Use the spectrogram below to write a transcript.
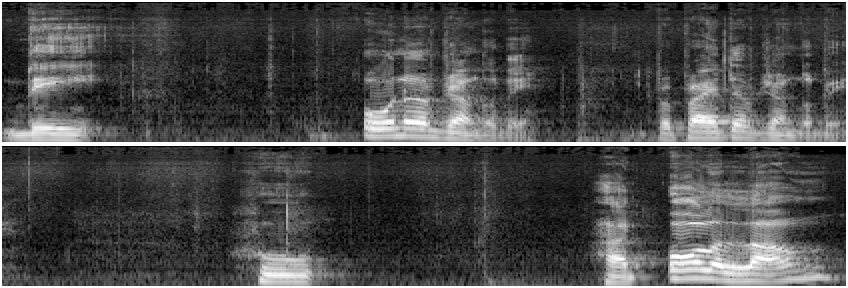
the owner of Jungle Bay, the proprietor of Jungle Bay, who had all along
